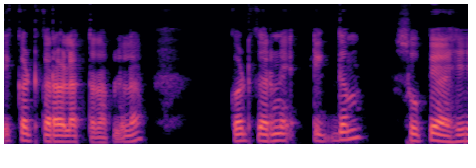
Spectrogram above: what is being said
ते कट करावे लागतात आपल्याला. कट करणे एकदम सोपे आहे.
